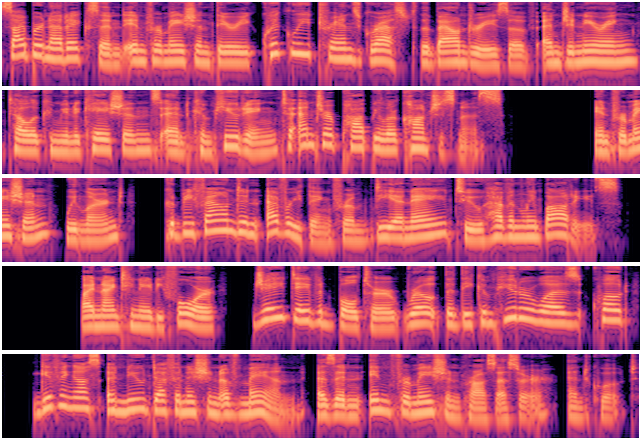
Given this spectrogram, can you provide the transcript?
cybernetics and information theory quickly transgressed the boundaries of engineering, telecommunications, and computing to enter popular consciousness. Information, we learned, could be found in everything from DNA to heavenly bodies. By 1984, J. David Bolter wrote that the computer was, quote, giving us a new definition of man as an information processor. End quote.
